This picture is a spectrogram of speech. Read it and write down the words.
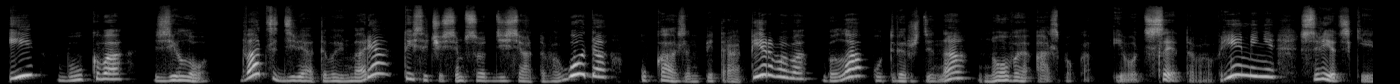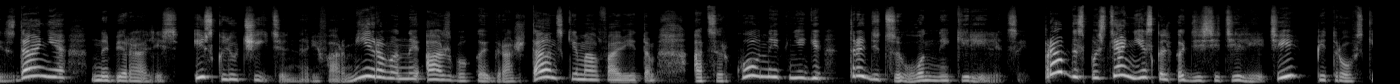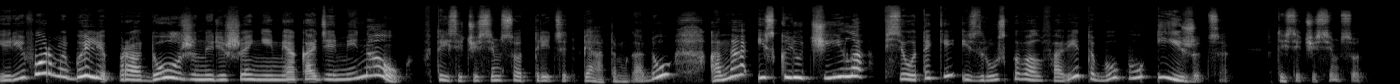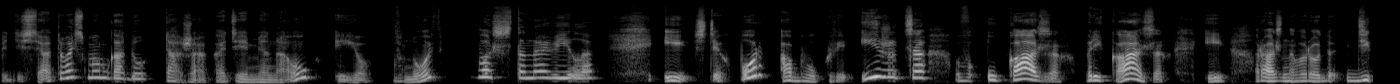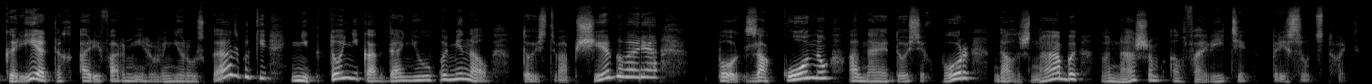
и буква «зело». 29 января 1710 года указом Петра I была утверждена новая азбука. И вот с этого времени светские издания набирались исключительно реформированной азбукой, гражданским алфавитом, а церковные книги – традиционной кириллицей. Правда, спустя несколько десятилетий Петровские реформы были продолжены решениями Академии наук. В 1735 году она исключила все-таки из русского алфавита букву «ижица». В 1758 году та же Академия наук ее вновь восстановила. И с тех пор о букве «ижица» в указах, приказах и разного рода декретах о реформировании русской азбуки никто никогда не упоминал. То есть, вообще говоря, по закону она и до сих пор должна бы в нашем алфавите присутствовать.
